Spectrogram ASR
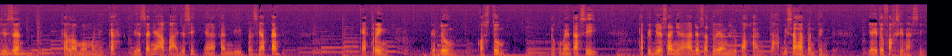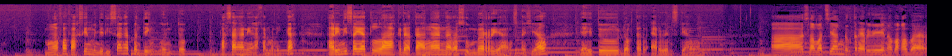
Biotizen, kalau mau menikah biasanya apa aja sih yang akan dipersiapkan? Catering, gedung, kostum, dokumentasi. Tapi biasanya ada satu yang dilupakan, tapi sangat penting, yaitu vaksinasi. Mengapa vaksin menjadi sangat penting untuk pasangan yang akan menikah? Hari ini saya telah kedatangan narasumber yang spesial, yaitu Dr. Erwin Setiawan. Uh, selamat siang Dokter Erwin, apa kabar?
